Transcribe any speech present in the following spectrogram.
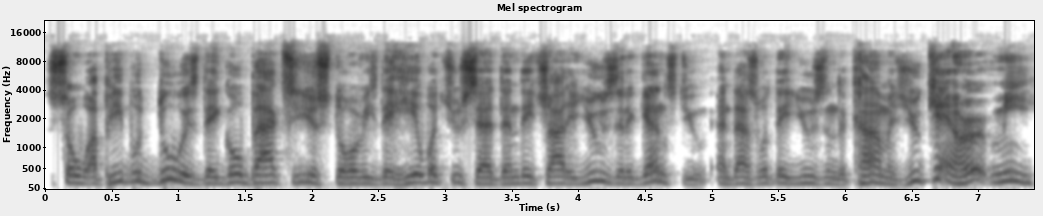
So what people do is they go back to your stories, they hear what you said, then they try to use it against you. And that's what they use in the comments. You can't hurt me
